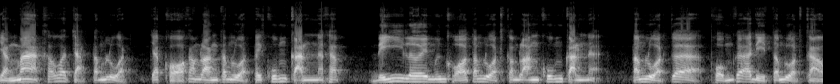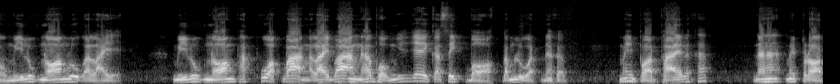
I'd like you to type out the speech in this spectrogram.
อย่างมากเขาก็จัดตำรวจ จะขอกำลังตำรวจไปคุ้มกันนะครับ ดีเลยมึงขอตำรวจกำลังคุ้มกันน่ะตำรวจก็ผมก็อดีตตำรวจเก่า มีลูกน้องลูกอะไร มีลูกน้องพักพวกบ้างอะไรบ้างนะครับ ผมก็จะได้กระซิบบอกตำรวจนะครับ ไม่ปลอดภัยแล้วครับนะฮะไม่ปลอด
